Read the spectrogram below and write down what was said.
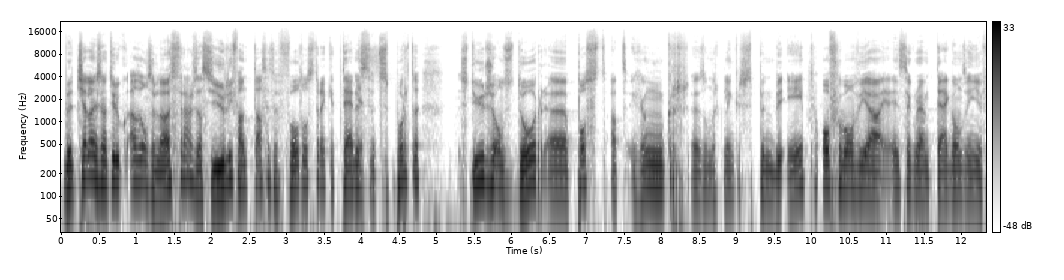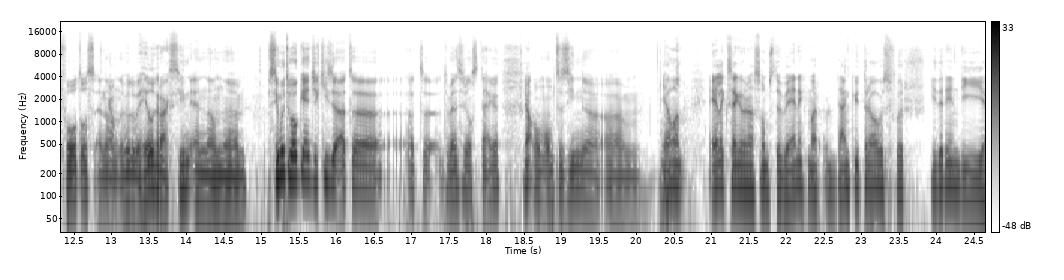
We challengen natuurlijk altijd onze luisteraars. Als jullie fantastische foto's trekken tijdens Yes. het sporten, stuur ze ons door. eh post at ganker, eh, zonder klinkers.be. Of gewoon via Instagram, tag ons in je foto's. En dan willen we heel graag zien. En dan... eh, Misschien moeten we ook eentje kiezen uit, eh, uit eh, de mensen die ons taggen, Ja. om, om te zien... eh, ehm, Ja, wat- want eigenlijk zeggen we dat soms te weinig, maar dank u trouwens voor iedereen die,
